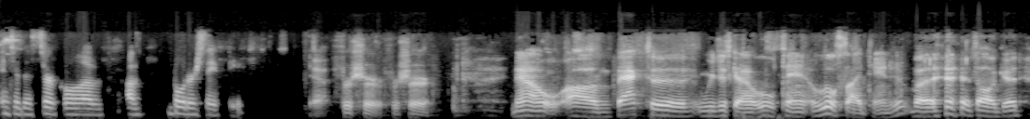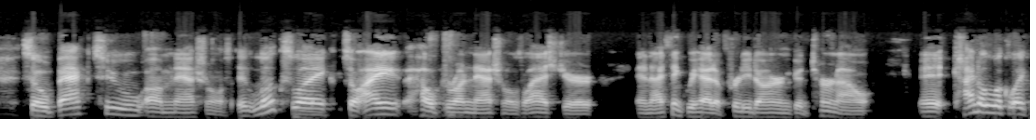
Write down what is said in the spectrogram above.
into the circle of of boater safety. Yeah, for sure, for sure. Now, um, back to we just got a little tan- a little side tangent, but it's all good. So back to um, nationals. It looks like so I helped run nationals last year, and I think we had a pretty darn good turnout. It kind of looked like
